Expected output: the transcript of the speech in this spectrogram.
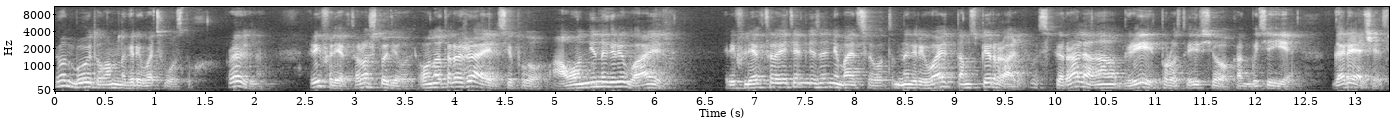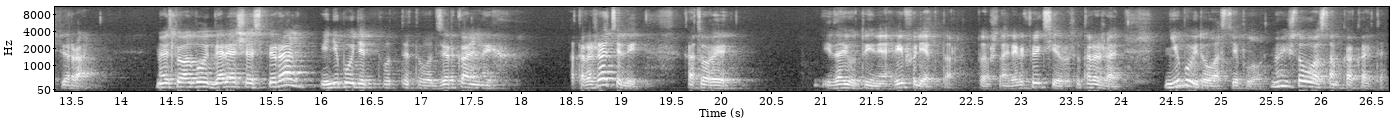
И он будет вам нагревать воздух. Правильно? Рефлектор, он что делает? Он отражает тепло, а он не нагревает. Рефлектор этим не занимается. Вот нагревает там спираль. Спираль, она греет просто, и все, как бытие. Горячая спираль. Но если у вас будет горячая спираль, и не будет вот это вот зеркальных отражателей, которые и дают имя рефлектор, потому что они рефлексируют, отражают, не будет у вас тепло. Ну и что у вас там какая-то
